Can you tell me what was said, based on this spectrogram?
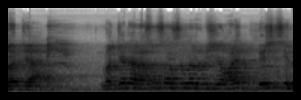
লজ্জা। লজ্জাটা রাসুল সাল্লামের বিষয়ে অনেক বেশি ছিল।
